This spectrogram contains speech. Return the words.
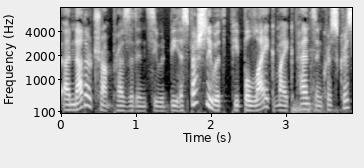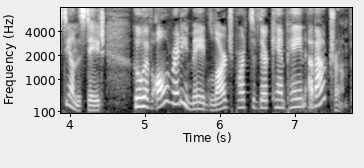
another Trump presidency would be, especially with people like Mike Pence and Chris Christie on the stage, who have already made large parts of their campaign about Trump?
